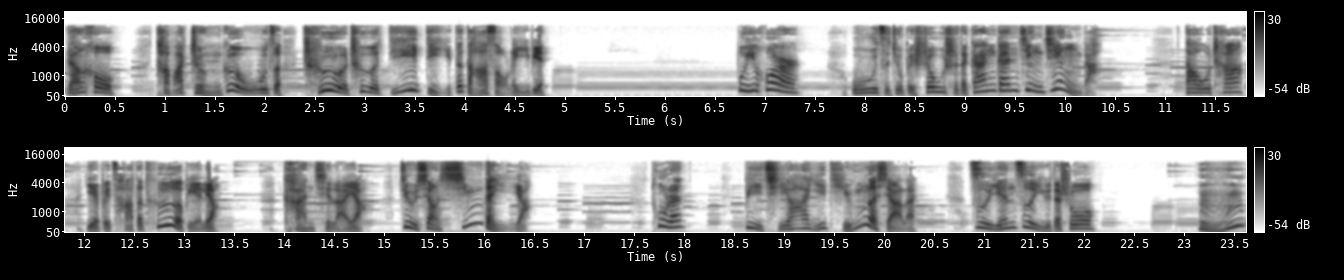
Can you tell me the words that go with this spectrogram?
然后他把整个屋子彻彻底底的打扫了一遍。不一会儿，屋子就被收拾的干干净净的，刀叉也被擦得特别亮，看起来呀，就像新的一样。突然，碧琪阿姨停了下来，自言自语的说：“嗯，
